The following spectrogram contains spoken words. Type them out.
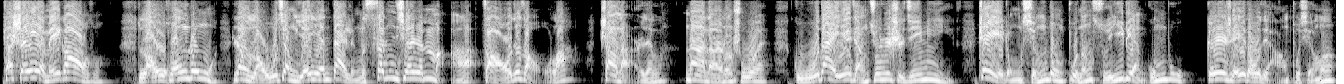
他谁也没告诉老黄忠啊，让老将严严带领了三千人马早就走了。上哪儿去了？那哪能说呀？古代也讲军事机密，这种行动不能随便公布，跟谁都讲不行。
